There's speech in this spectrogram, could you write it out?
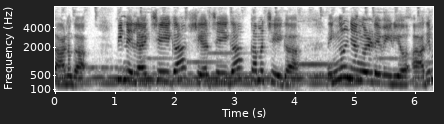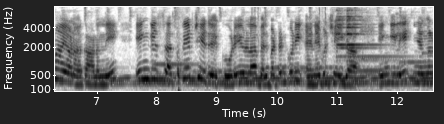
കാണുക. പിന്നെ ലൈക്ക് ചെയ്യുക ഷെയർ ചെയ്യുക കമന്റ് ചെയ്യുക. നിങ്ങൾ ഞങ്ങളുടെ വീഡിയോ ആദ്യമായാണ് കാണുന്നേ എങ്കിൽ സബ്സ്ക്രൈബ് ചെയ്ത് കൂടെയുള്ള ബെൽ ബട്ടൺ കൂടി എനേബിൾ ചെയ്യുക. എങ്കിലേ ഞങ്ങൾ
